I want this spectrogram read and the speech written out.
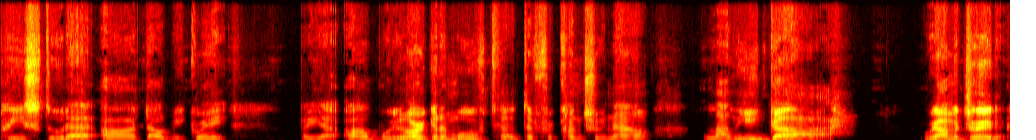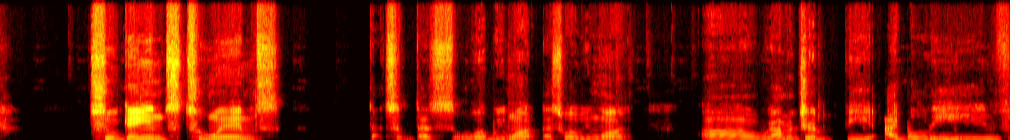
please do that. Uh, that would be great. But yeah, uh, we are gonna move to a different country now. La Liga, Real Madrid, two games, two wins. That's that's what we want. That's what we want. Uh, Real Madrid beat, I believe,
